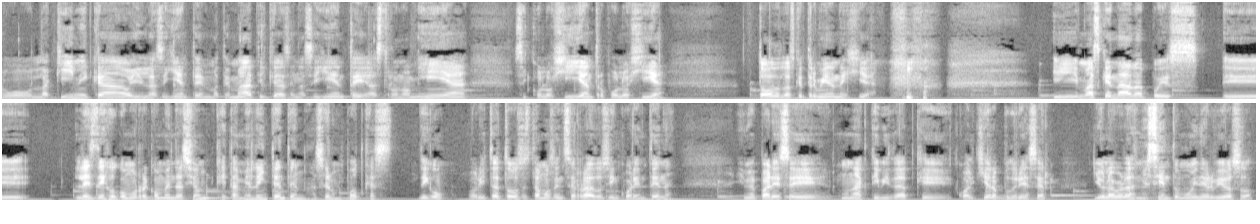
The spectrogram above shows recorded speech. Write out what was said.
o la química, y la siguiente en matemáticas, en la siguiente astronomía, psicología, antropología todas las que terminen en GIA. y más que nada, pues eh, les dejo como recomendación que también lo intenten hacer un podcast. Digo, ahorita todos estamos encerrados y en cuarentena y me parece una actividad que cualquiera podría hacer. Yo la verdad me siento muy nervioso,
